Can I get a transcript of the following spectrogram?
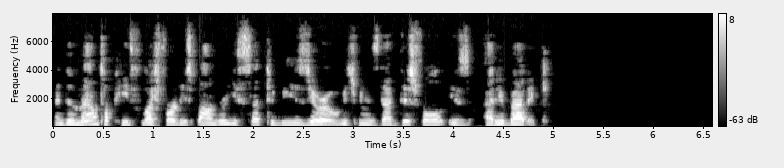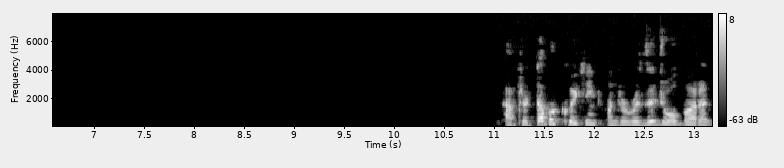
And the amount of heat flux for this boundary is set to be zero, which means that this wall is adiabatic. After double-clicking on the residual button,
